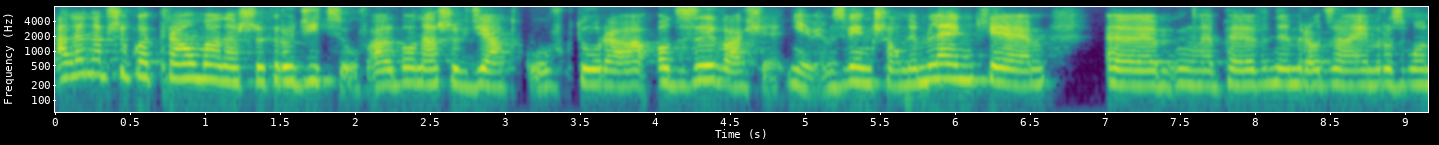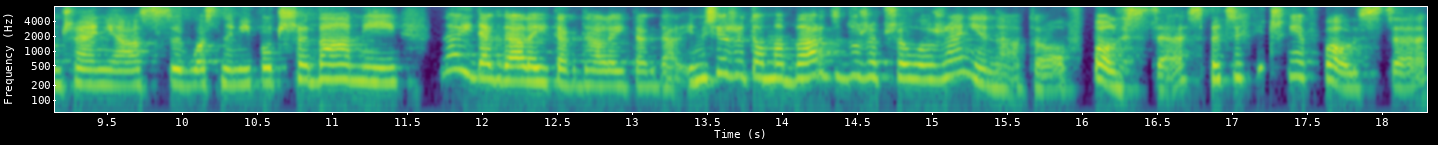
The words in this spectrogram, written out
ale na przykład trauma naszych rodziców albo naszych dziadków, która odzywa się, nie wiem, zwiększonym lękiem, e, pewnym rodzajem rozłączenia z własnymi potrzebami, no i tak dalej, i tak dalej, i tak dalej. I myślę, że to ma bardzo duże przełożenie na to w Polsce, specyficznie w Polsce,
